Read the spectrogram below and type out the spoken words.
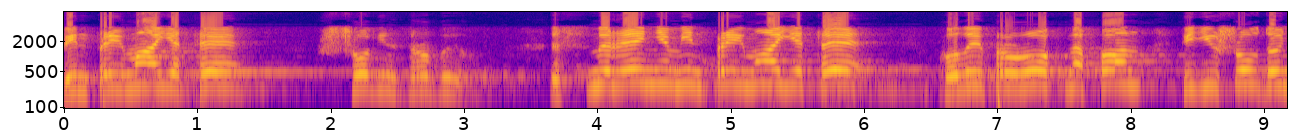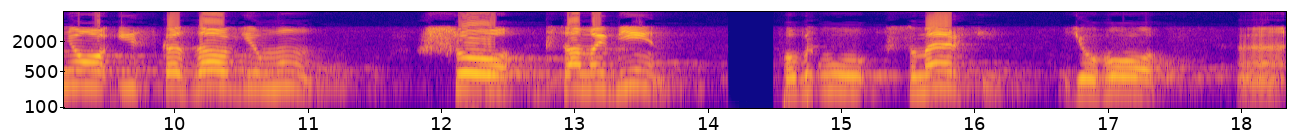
він приймає те, що він зробив. Смиренням він приймає те, коли пророк Нафан підійшов до нього і сказав йому, що саме він у смерті його е,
